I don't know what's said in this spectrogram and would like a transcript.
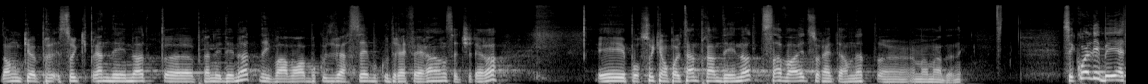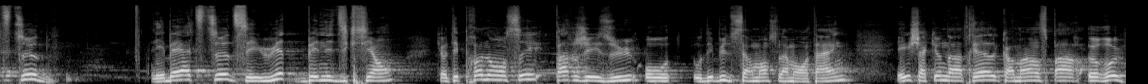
Donc, euh, ceux qui prennent des notes, euh, prenez des notes. Il va y avoir beaucoup de versets, beaucoup de références, etc. Et pour ceux qui n'ont pas le temps de prendre des notes, ça va être sur Internet à un moment donné. C'est quoi les béatitudes? Les béatitudes, c'est huit bénédictions qui ont été prononcées par Jésus au, début du sermon sur la montagne, et chacune d'entre elles commence par heureux.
